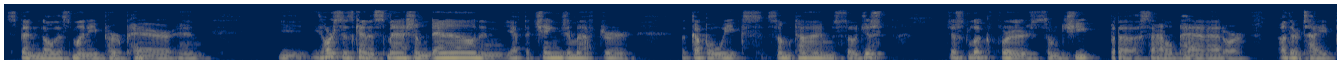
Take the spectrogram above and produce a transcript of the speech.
spend all this money per pair and horses kind of smash them down and you have to change them after a couple weeks sometimes. So just, just look for some cheap uh, saddle pad or other type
